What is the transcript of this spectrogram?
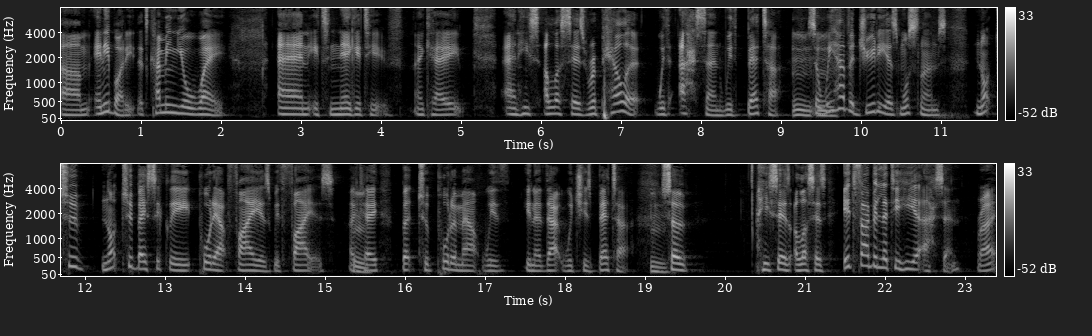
um, anybody that's coming your way, and it's negative, okay? And he's, Allah says, repel it with ahsan, with better. Mm, So we mm. have a duty as Muslims not to not to basically put out fires with fires, Mm. okay, but to put them out with you know that which is better. Mm. So he says, Allah says, idfa billati hiya ahsan, right?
